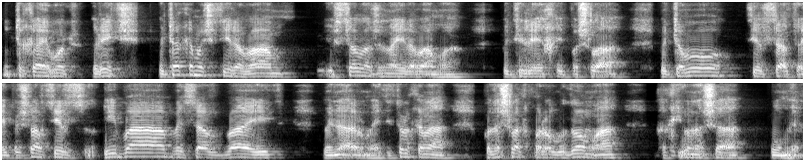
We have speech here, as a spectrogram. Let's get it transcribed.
Вот такая вот речь. И так Амашти Равам, и встала жена Иравама, Петелеха, и пошла, в того терцата, и пришла в Тирцу. Иба бесавбайт бенармет. И только она подошла к порогу дома, как юноша умер.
